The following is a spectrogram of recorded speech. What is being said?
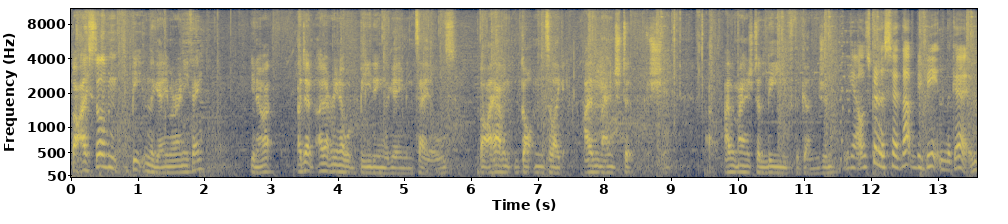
But I still haven't beaten the game or anything. You know, I, I don't I don't really know what beating the game entails, but I haven't gotten to like I haven't managed to shit. I haven't managed to leave the dungeon. Yeah, I was going to say that'd be beating the game.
